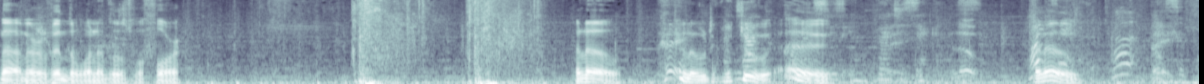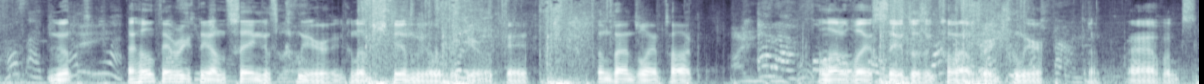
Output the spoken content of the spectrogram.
no, I've never been to one of those before. Hello. Hello to you too. Hey. Hello. Yep. I hope everything I'm saying is clear. You can understand me over here, okay? Sometimes when I talk, a lot of what I say doesn't come out very clear. But that happens.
